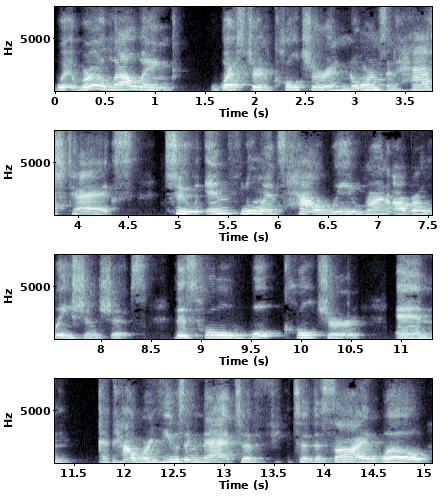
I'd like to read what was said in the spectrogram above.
we're allowing Western culture and norms and hashtags to influence how we run our relationships. This whole woke culture and and how we're using that to to decide well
